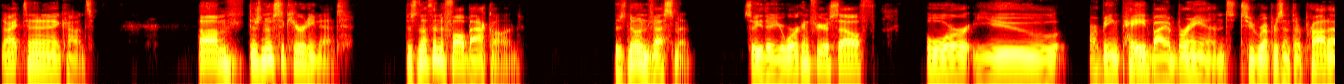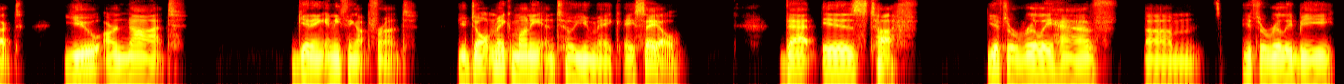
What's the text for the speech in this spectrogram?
All right. 1099 cons. Um, there's no security net. There's nothing to fall back on. There's no investment. So either you're working for yourself or you are being paid by a brand to represent their product. You are not getting anything up front. You don't make money until you make a sale. That is tough. You have to really have um, you have to really be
